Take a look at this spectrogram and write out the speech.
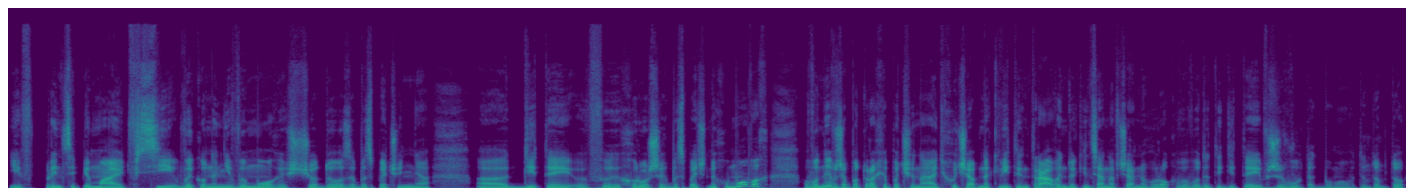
і в принципі мають всі виконані вимоги щодо забезпечення е, дітей в хороших безпечних умовах, вони вже потрохи починають, хоча б на квітень-травень до кінця навчального року, виводити дітей вживу, так би мовити, тобто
